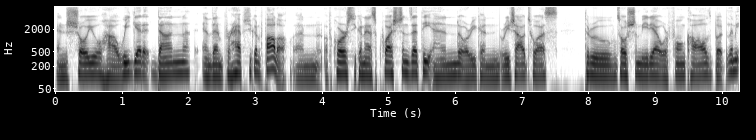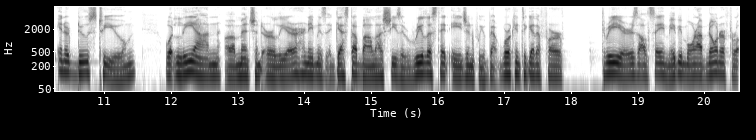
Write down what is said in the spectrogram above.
and show you how we get it done. And then perhaps you can follow. And of course, you can ask questions at the end or you can reach out to us through social media or phone calls. But let me introduce to you what Leon uh, mentioned earlier. Her name is Egesta Bala. She's a real estate agent. We've been working together for three years, I'll say, maybe more. I've known her for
